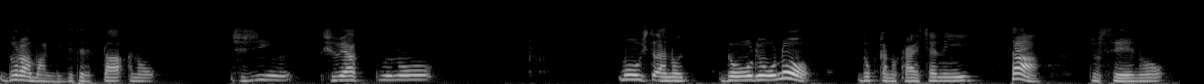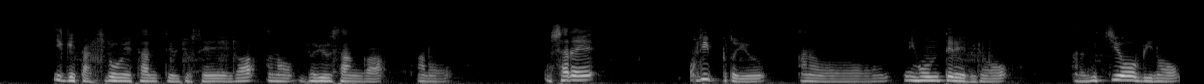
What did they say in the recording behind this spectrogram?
ドラマに出てた、あの、主人、主役の、もう一人、あの、同僚のどっかの会社に行った女性の井桁弘恵さんという女性が、あの、女優さんが、あの、おしゃれクリップという、あの、日本テレビの、あの、日曜日の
